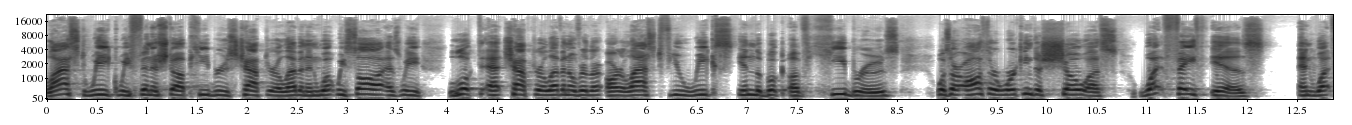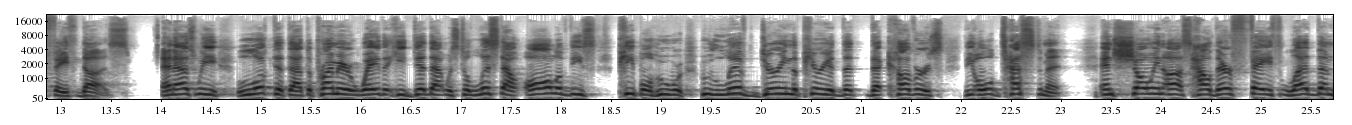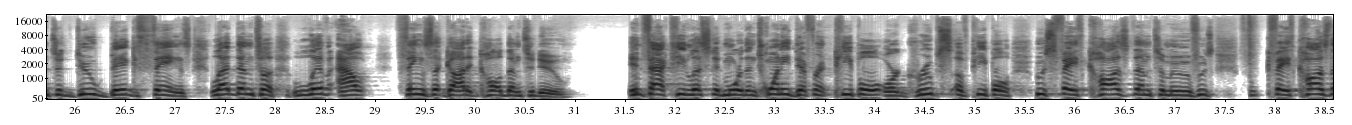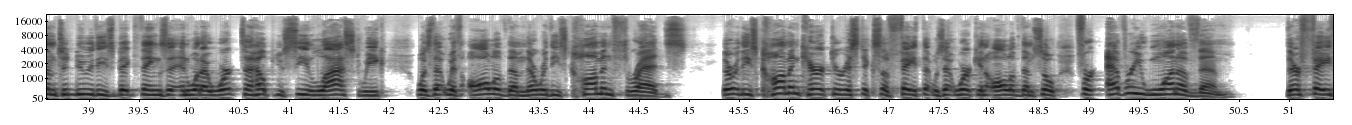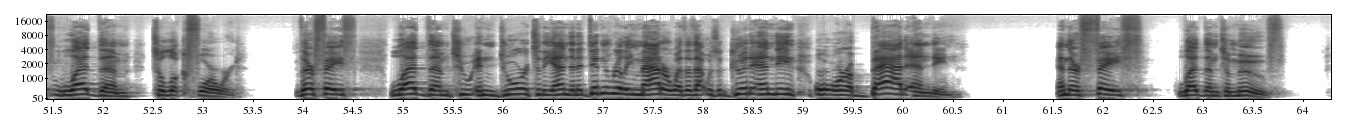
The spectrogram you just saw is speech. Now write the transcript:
Last week, we finished up Hebrews chapter 11, and what we saw as we looked at chapter 11 over the, our last few weeks in the book of Hebrews was our author working to show us what faith is and what faith does. And as we looked at that, the primary way that he did that was to list out all of these people who, were, who lived during the period that, that covers the Old Testament and showing us how their faith led them to do big things, led them to live out things that God had called them to do. In fact, he listed more than 20 different people or groups of people whose faith caused them to move, whose faith caused them to do these big things. And what I worked to help you see last week was that with all of them, there were these common threads. There were these common characteristics of faith that was at work in all of them. So for every one of them, their faith led them to look forward. Their faith led them to endure to the end, and it didn't really matter whether that was a good ending or, a bad ending. And their faith led them to move.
